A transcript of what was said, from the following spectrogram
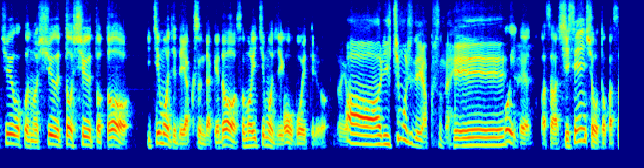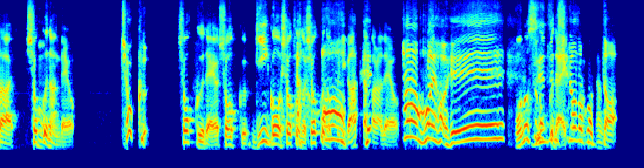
中国の州と州都と一文字で訳すんだけど、その一文字を覚えてるのよ。ああ一文字で訳すんだ。へえす。ごいんだよとかさ、四川省とかさ、蜀なんだよ。直。蜀だよ、蜀。義語蜀の蜀の国があったからだよ。ああはいはいへえ。ものすごくだよ。知らなかった。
